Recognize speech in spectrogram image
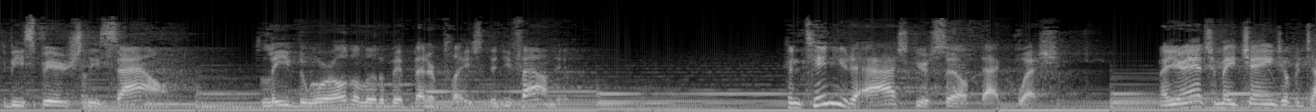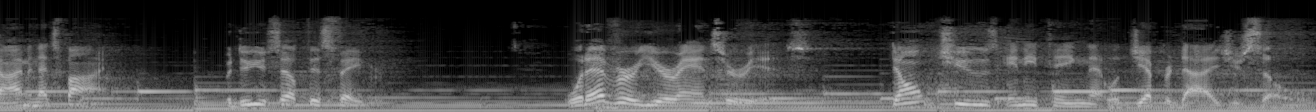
to be spiritually sound, to leave the world a little bit better place than you found it. Continue to ask yourself that question. Now, your answer may change over time, and that's fine. But do yourself this favor. Whatever your answer is, don't choose anything that will jeopardize your soul.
